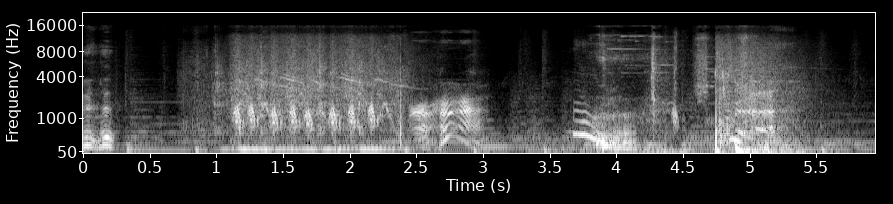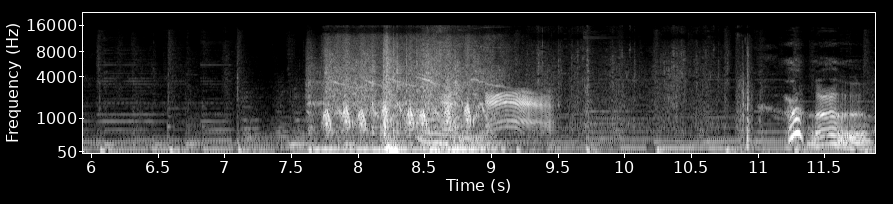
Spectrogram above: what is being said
Aha! Aroo!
